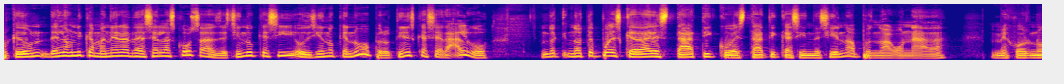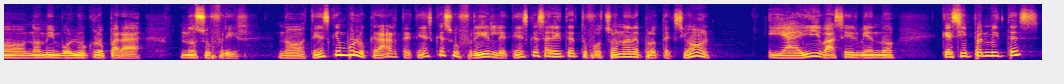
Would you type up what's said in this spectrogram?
Porque es la única manera de hacer las cosas, diciendo que sí o diciendo que no, pero tienes que hacer algo. No te puedes quedar estático, estática sin decir, no, pues no hago nada. Mejor no, no me involucro para no sufrir. No, tienes que involucrarte, tienes que sufrirle, tienes que salir de tu zona de protección. Y ahí vas a ir viendo qué sí permites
